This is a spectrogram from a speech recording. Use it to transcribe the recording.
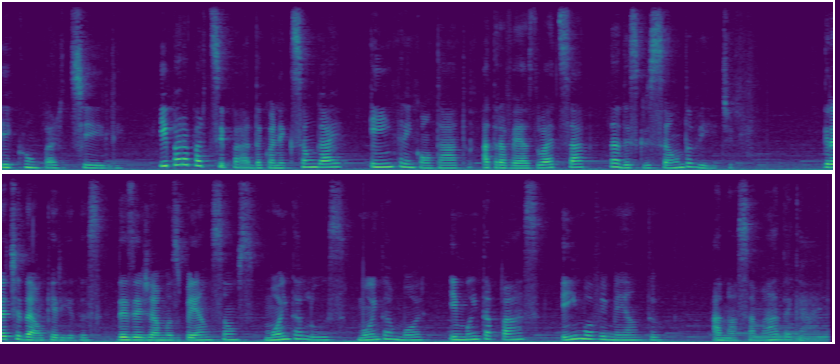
e compartilhe. E para participar da Conexão Gai, entre em contato através do WhatsApp na descrição do vídeo. Gratidão, queridas. Desejamos bênçãos, muita luz, muito amor e muita paz em movimento. A nossa amada Gaia.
